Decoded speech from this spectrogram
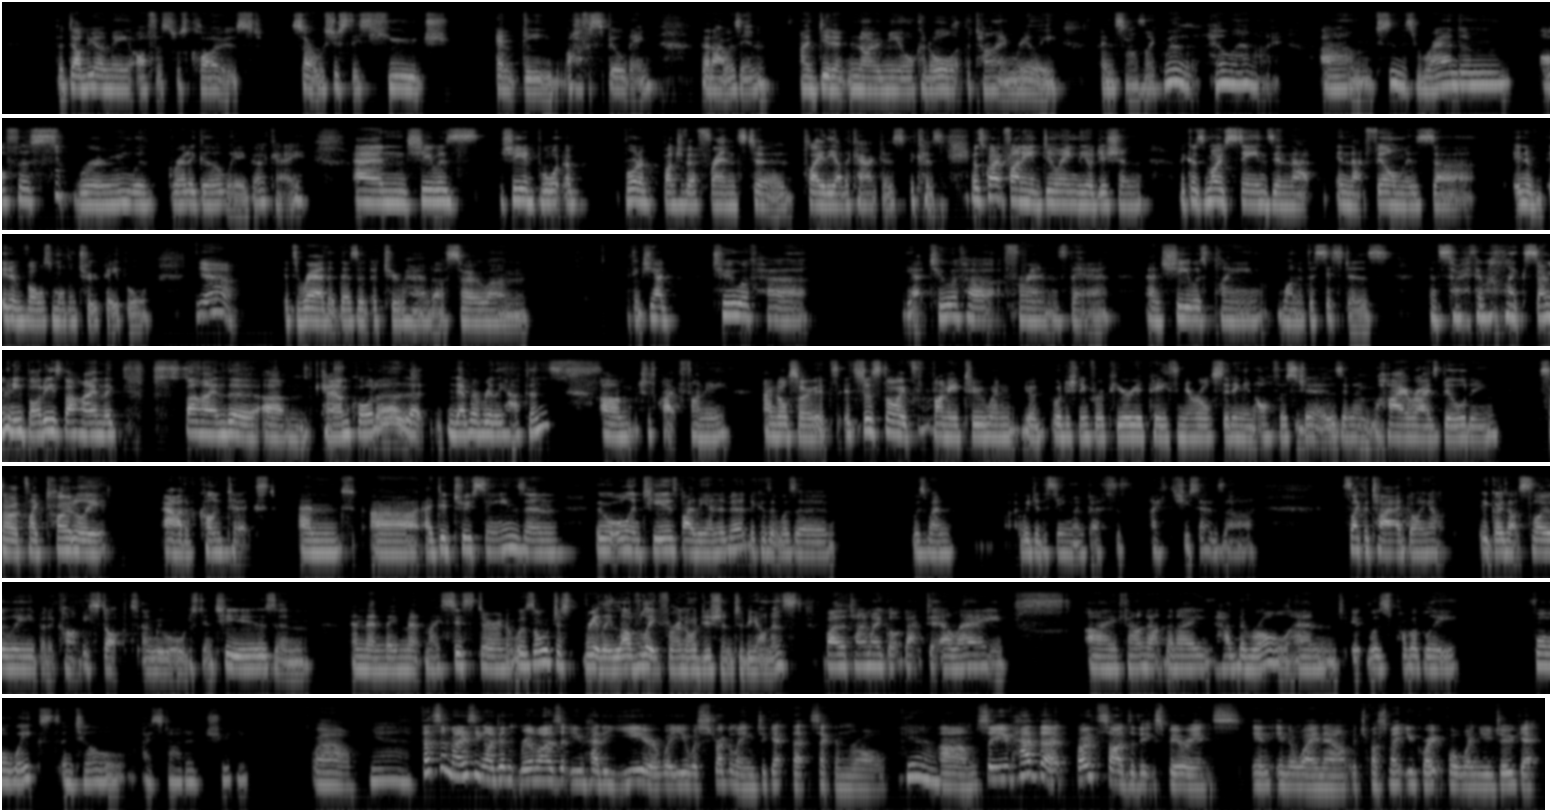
the WME office was closed. So it was just this huge empty office building that I was in. I didn't know New York at all at the time really. And so I was like where the hell am I? Um, just in this random office room with Greta Gerwig. Okay, and she was she had brought a brought a bunch of her friends to play the other characters because it was quite funny doing the audition because most scenes in that in that film is uh it, it involves more than two people. Yeah. It's rare that there's a, a two-hander. So um i think she had two of her yeah two of her friends there and she was playing one of the sisters and so there were like so many bodies behind the behind the um, camcorder that never really happens, um, which is quite funny. And also, it's it's just always funny too when you're auditioning for a period piece and you're all sitting in office chairs in a high rise building. So it's like totally out of context. And uh, I did two scenes, and we were all in tears by the end of it because it was a was when we did the scene when Beth says, I, she says, uh, "It's like the tide going out. It goes out slowly, but it can't be stopped." And we were all just in tears, and and then they met my sister, and it was all just really lovely for an audition, to be honest. By the time I got back to LA, I found out that I had the role, and it was probably four weeks until I started shooting. Wow. Yeah. That's amazing. I didn't realize that you had a year where you were struggling to get that second role. Yeah. Um, so you've had that both sides of the experience in in a way now, which must make you grateful when you do get,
